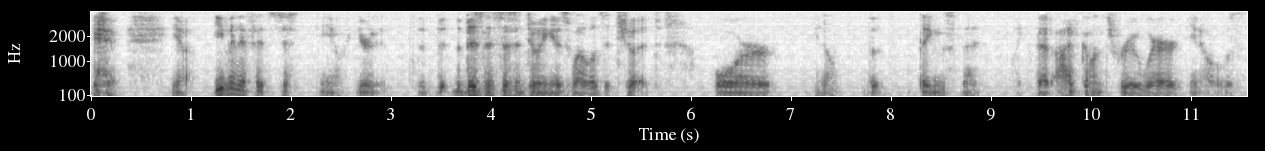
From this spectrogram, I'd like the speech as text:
you know even if it's just you know you're the, the business isn't doing as well as it should or you know the things that like that I've gone through where you know it was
